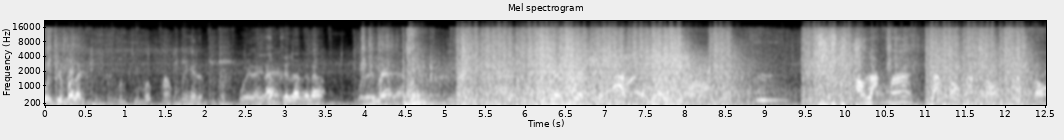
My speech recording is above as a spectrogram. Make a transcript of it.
มันพิมพ์ว่าอะไร มันพิมพ์ว่าอ้าวผมไม่เห็นเลยมันพิมพ์ว่าคุยอะไรแล้วขึ้นแล้วขึ้นแล้วคุยอะไรมาแดงนี่ไงเกลียดเกลียดเกลียดมากเอาหลังมาหลังสองหลังสองหลังสอง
